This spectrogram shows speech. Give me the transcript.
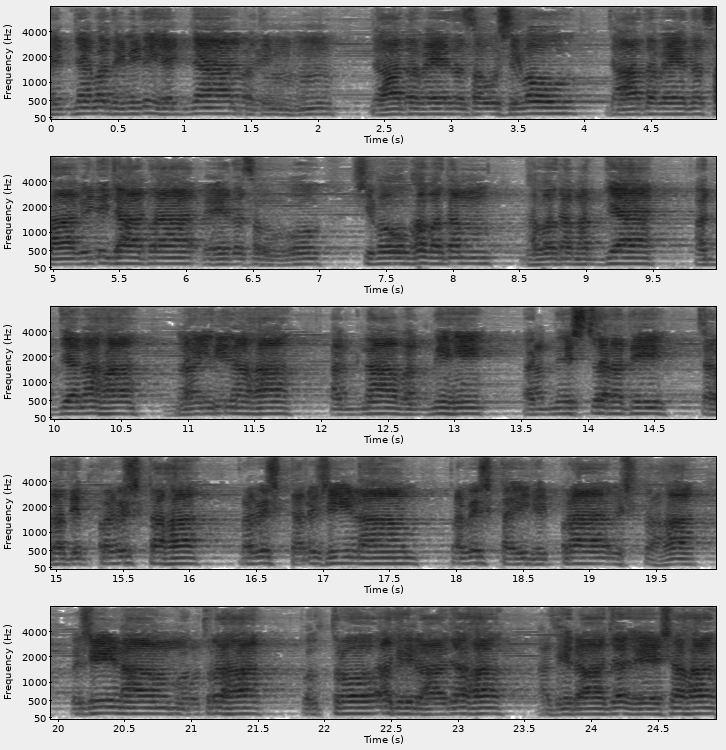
यज्ञपतिमिति यज्ञापतिम् जातवेदसौ शिवौ। जातवेदसाविति जाता वेदसौ शिवौ भवतम्। भवतमद्य अद्य नः नैतिनः अग्नावग्निः अग्निश्चरति चरति प्रविष्टः। प्रविष्टऋषीणाम् प्रविष्ट इति प्राविष्टः। ऋषीणाम् पुत्रः पुत्रो अधिराजः। अधिराज एषः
